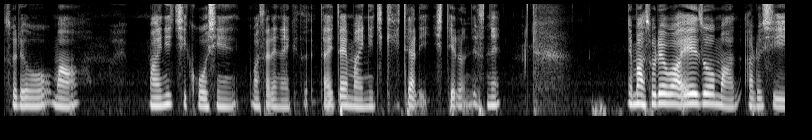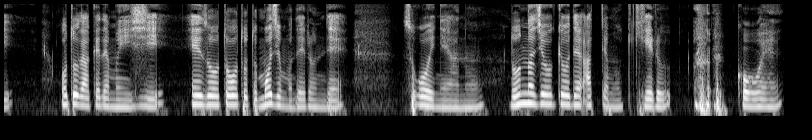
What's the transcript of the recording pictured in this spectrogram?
それを、まあ、毎日更新はされないけど、だいたい毎日聞いたりしてるんですね。で、まあそれは映像もあるし、音だけでもいいし、映像と音と文字も出るんで、すごいね、あの、どんな状況であっても聞ける 講演、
